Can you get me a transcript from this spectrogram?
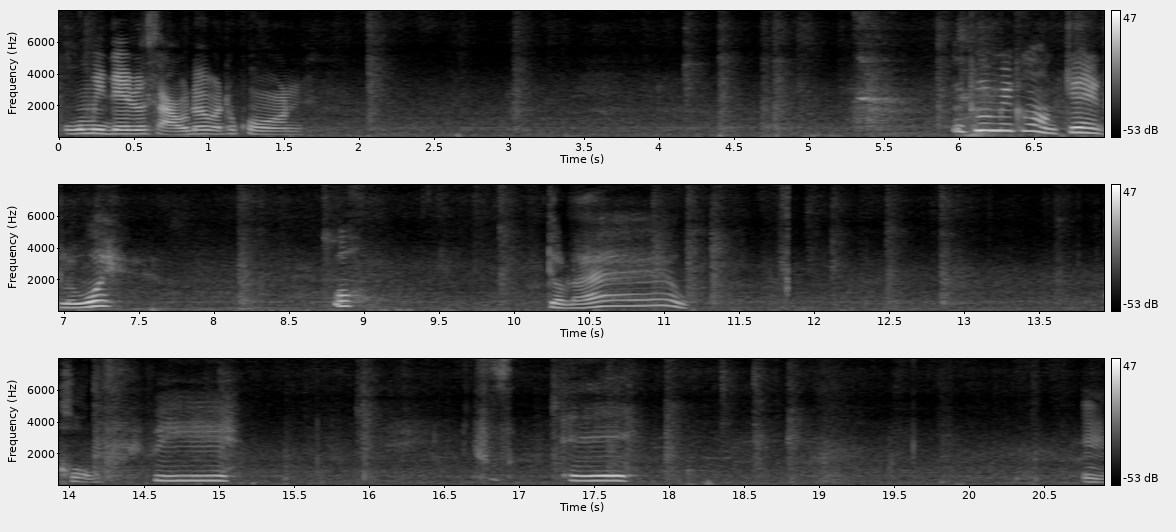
โอ้มีไดโนเสาร์ด้วยว่ะทุกคนมันก็มีของแจกเลยเว้ย โอ้จบแล้ว ของ ฟรีเออืม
